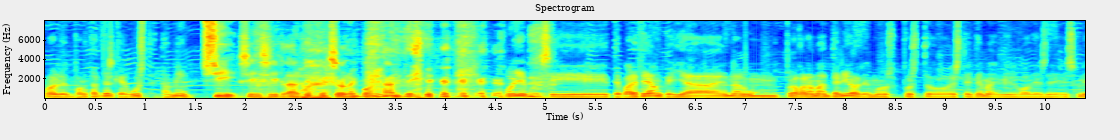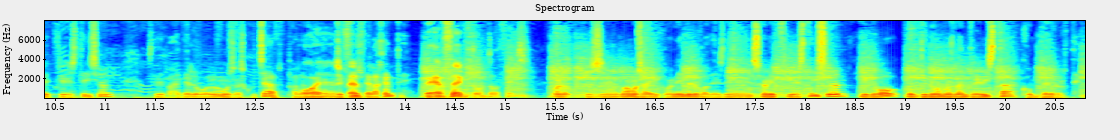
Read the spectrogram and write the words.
Bueno, lo importante es que guste también. Sí, sí, sí, claro, eso es lo importante. Oye, pues si te parece, aunque ya en algún programa anterior hemos puesto este tema de Virgo desde Sonic Free Station, si te parece lo volvemos a escuchar para Pues, que disfrute la gente. Perfecto, entonces. Bueno, pues eh, vamos a ir con Evil desde Sonic Free Station y luego continuamos la entrevista con Pedro Ortega.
